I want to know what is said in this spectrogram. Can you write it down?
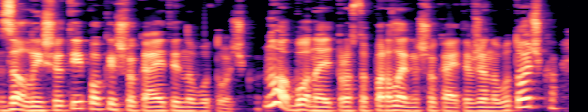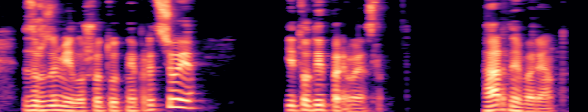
залишити, поки шукаєте нову точку. Ну або навіть просто паралельно шукаєте вже нову точку, зрозуміло, що тут не працює, і туди перевезли. Гарний варіант.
